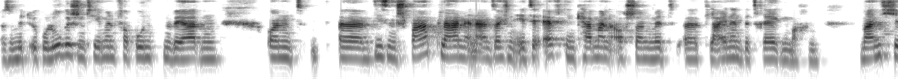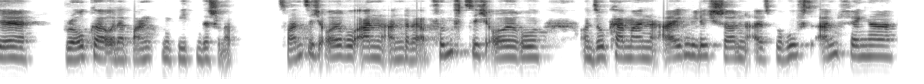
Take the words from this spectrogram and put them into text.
also mit ökologischen Themen verbunden werden. Und äh, diesen Sparplan in einem solchen ETF, den kann man auch schon mit äh, kleinen Beträgen machen. Manche Broker oder Banken bieten das schon ab 20 Euro an, andere ab 50 Euro. Und so kann man eigentlich schon als Berufsanfänger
